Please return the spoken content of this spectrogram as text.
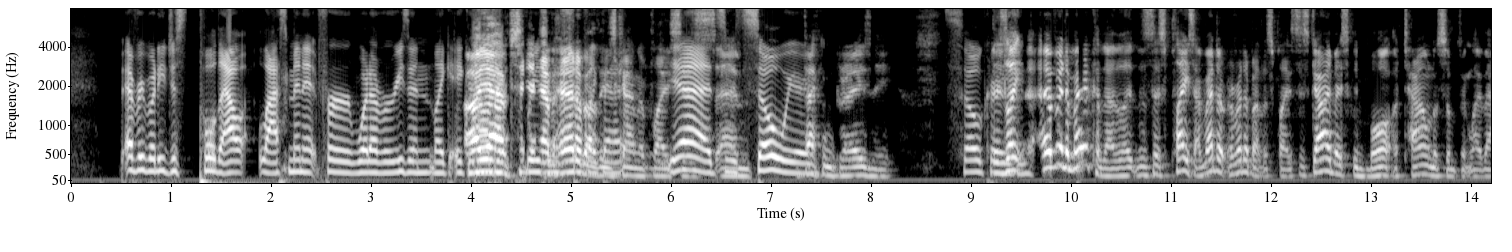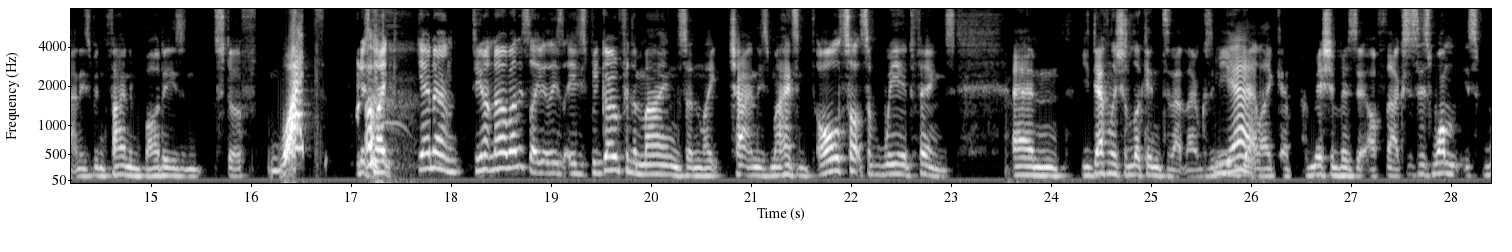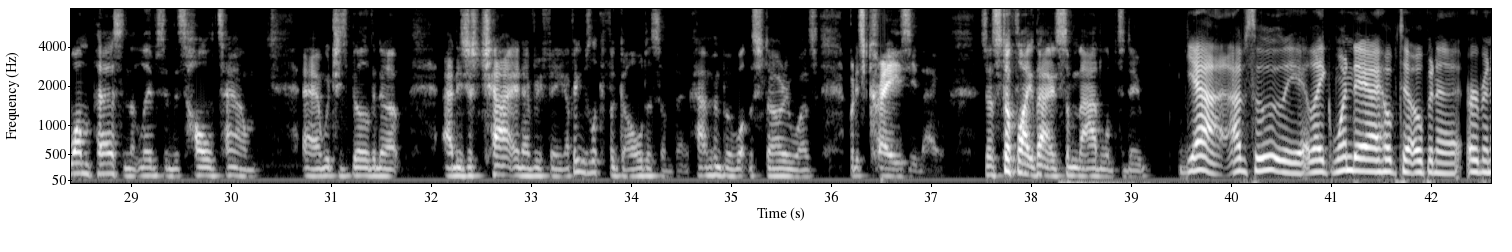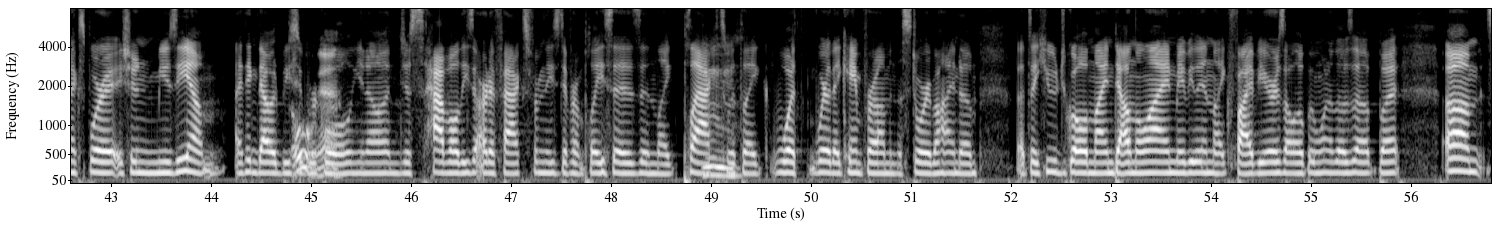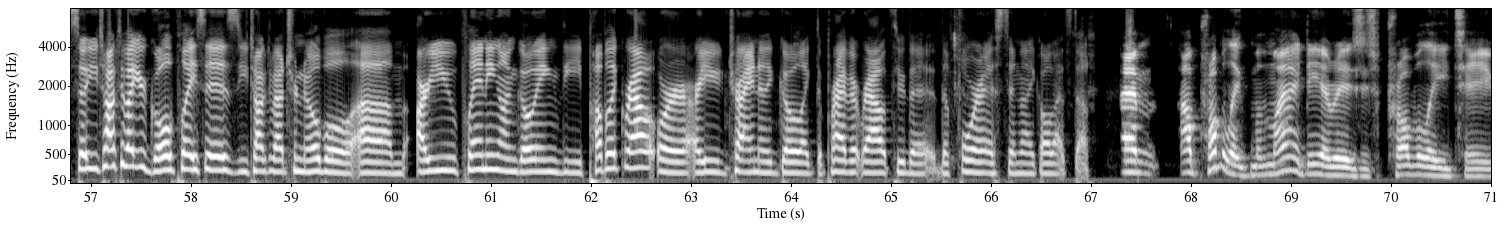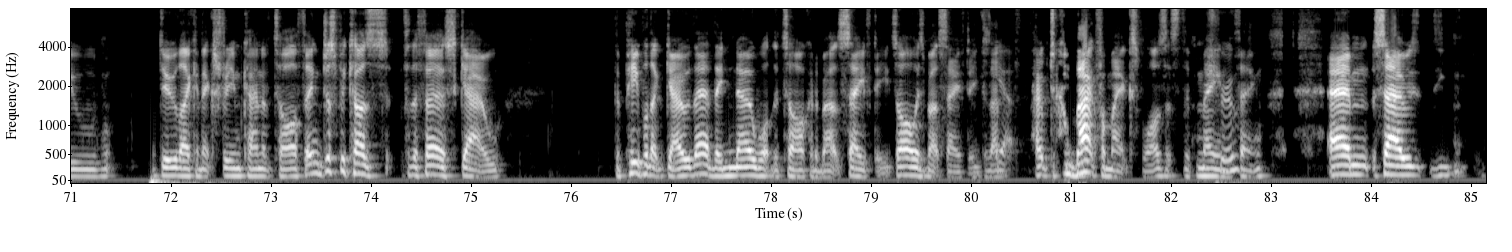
everybody just pulled out last minute for whatever reason. Like, Oh yeah, I've, seen, reasons, I've heard about like these that. kind of places. Yeah, it's, it's so weird. fucking crazy. so crazy. There's like over in America though, like there's this place I read. I read about this place. This guy basically bought a town or something like that, and he's been finding bodies and stuff. what? But it's like, yeah, no, do you not know about this? Like, he's, he's been going through the mines and like chatting these mines and all sorts of weird things. Um, you definitely should look into that though, because if you Yeah. can get like a permission visit off that, because it's this one, it's one person that lives in this whole town, uh, which he's building up, and he's just chatting everything. I think he was looking for gold or something. I can't remember what the story was, but it's crazy though. So stuff like that is something that I'd love to do. Yeah, absolutely. Like one day I hope to open a urban exploration museum. I think that would be Oh, super yeah. cool, you know, and just have all these artifacts from these different places and like plaques Mm. with like what where they came from and the story behind them. That's a huge goal of mine down the line. Maybe in like 5 years I'll open one of those up, but um, so you talked about your goal places. You talked about Chernobyl. Um, are you planning on going the public route, or are you trying to go like the private route through the the forest and like all that stuff? Um, I'll probably my idea is is probably to do like an extreme kind of tour thing, just because for the first go, the people that go there they know what they're talking about. Safety. It's always about safety because I Yeah. hope to come back for my explores. That's the main True. thing. Um, so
